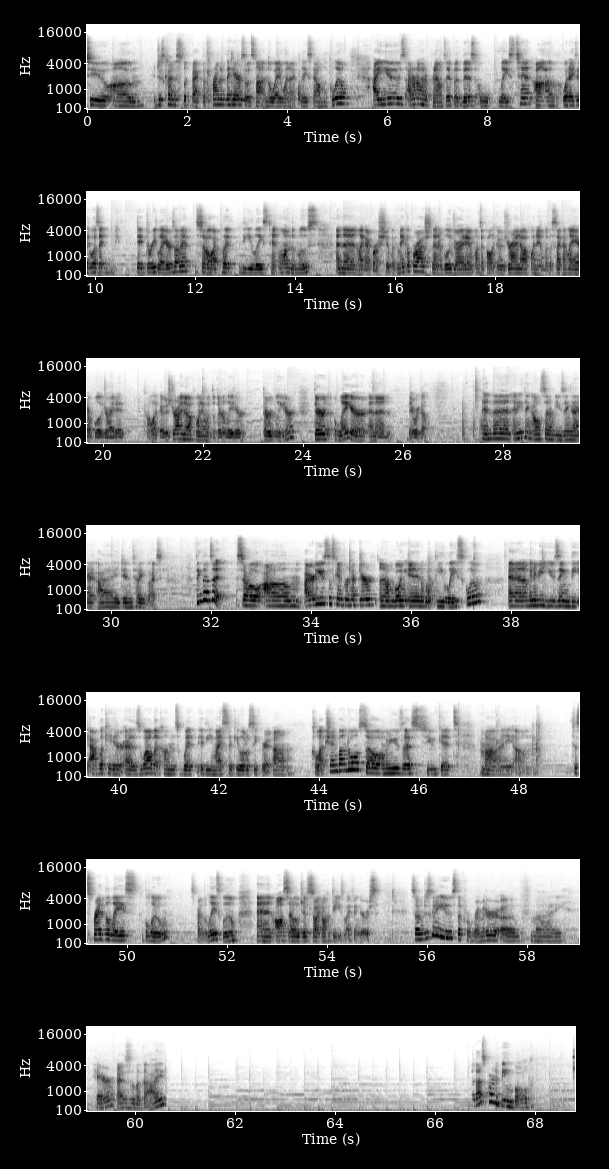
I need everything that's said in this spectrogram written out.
to um, just kind of slick back the front of the hair so it's not in the way when I place down the glue. I use, I don't know how to pronounce it, but this lace tint, um, what I did was I did three layers of it. So I put the lace tint on the mousse and then like I brushed it with a makeup brush, then I blow dried it. Once I felt like it was dry enough, went in with a second layer, blow dried it, felt like it was dry enough, went in with the third layer, third layer, third layer, and then there we go. And then anything else that I'm using I, I didn't tell you guys. I think that's it. So um, I already used the skin protector and I'm going in with the lace glue. And I'm going to be using the applicator as well that comes with the My Sticky Little Secret um, collection bundle. So I'm going to use this to get my, um, to spread the lace glue, spread the lace glue, and also just so I don't have to use my fingers. So I'm just to use the perimeter of my hair as the guide. The best part of being bald,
